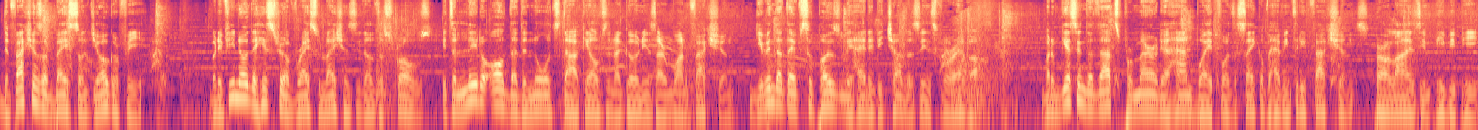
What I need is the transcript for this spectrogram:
The factions are based on geography, but if you know the history of race relations in Elder Scrolls, it's a little odd that the Nords, Dark Elves and Argonians are in one faction, given that they've supposedly hated each other since forever. But I'm guessing that that's primarily a hand wave for the sake of having three factions alliance in PvP.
